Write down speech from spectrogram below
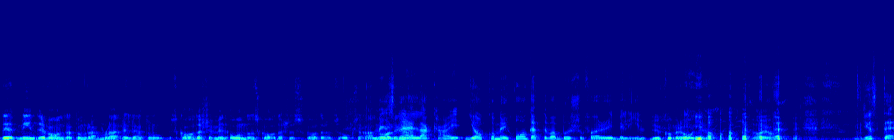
det är mindre vanligt att de ramlar eller att de skadar sig, men om de skadar sig så skadar de sig också Men allvarligare. snälla Kai, jag kommer ihåg att det var busschaufförer i Berlin. Du kommer ihåg det? Ja, Ja, ja. Just det.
